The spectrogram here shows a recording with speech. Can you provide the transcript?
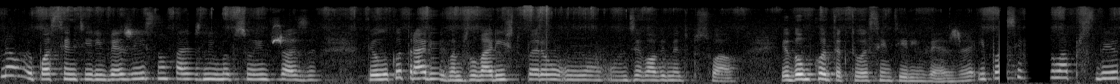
Não, eu posso sentir inveja e isso não faz nenhuma pessoa invejosa. Pelo contrário, vamos levar isto para um, um desenvolvimento pessoal. Eu dou-me conta que estou a sentir inveja e posso ir lá perceber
